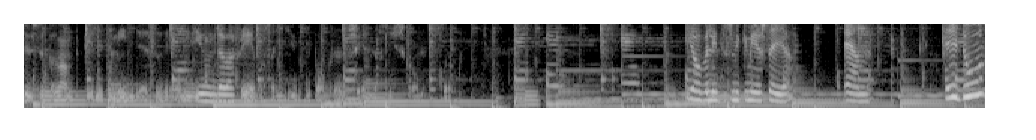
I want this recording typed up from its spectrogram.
Huset på landet är lite mindre så det, om ni undrar varför det är en massa ljud i bakgrunden så är det mina syskon. Så. Jag har väl inte så mycket mer att säga än hej då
